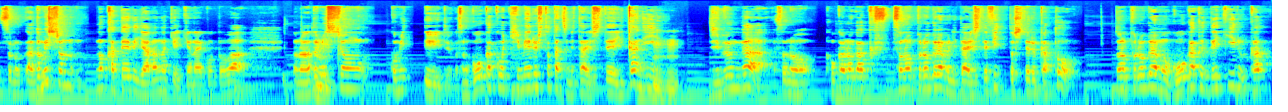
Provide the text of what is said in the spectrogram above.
そのアドミッションの過程でやらなきゃいけないことはそのアドミッションコミッティというか、その合格を決める人たちに対していかに自分がその他の学そのプログラムに対してフィットしてるかとそのプログラムを合格できるか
